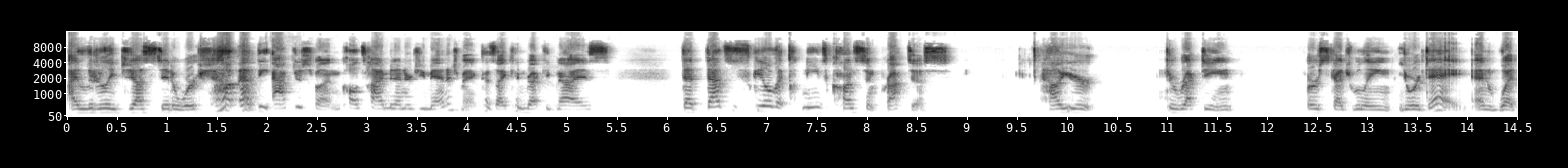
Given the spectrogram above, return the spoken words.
I literally just did a workshop at the Actors Fund called Time and Energy Management because I can recognize that that's a skill that needs constant practice. How you're directing or scheduling your day and what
